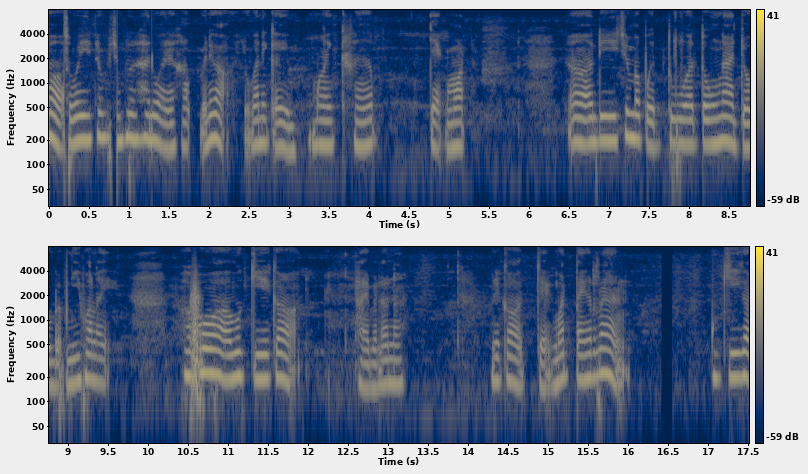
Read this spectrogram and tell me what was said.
ก็สวัสดีท่านผู้ชมทุกท่านด้วยนะครับวันนี้ก็อยู่กันในเกม Minecraft แจกมอดเอ่อดีที่มาเปิดตัวตรงหน้าจอแบบนี้เพราะอะไร เพราะว่าเมื่อกี้ก็ถ่ายไปแล้วนะวันนี้ก็แจกมอดแปลงร่าง เมื่อกี้ก็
